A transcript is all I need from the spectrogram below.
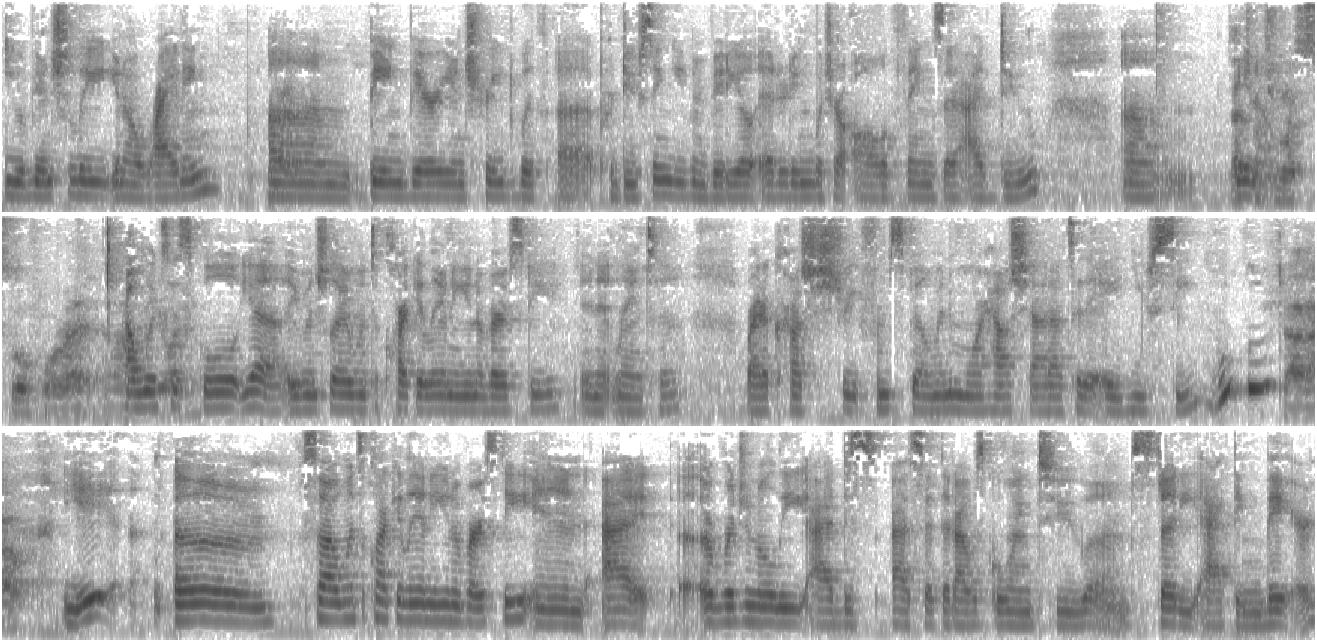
you eventually, you know, writing, um, being very intrigued with uh, producing, even video editing, which are all things that I do. Um, That's you what know. you went to school for, right? I Uh, went to you school, yeah. Eventually, I went to Clark Atlanta University in Atlanta, right across the street from Spelman and Morehouse. Shout out to the AUC. Woo. Shout out. Yeah. Um, so I went to Clark Atlanta University, and I originally I just I said that I was going to um, study acting there,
